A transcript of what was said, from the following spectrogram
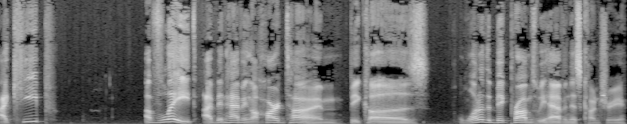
I keep. Of late, I've been having a hard time because one of the big problems we have in this country,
